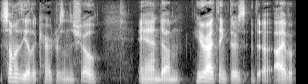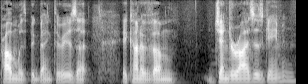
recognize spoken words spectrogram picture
some of the other characters on the show, and um, here I think there's, I have a problem with Big Bang Theory is that it kind of um, genderizes gaming,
